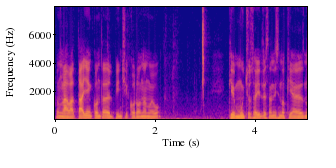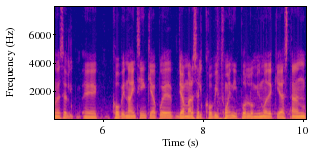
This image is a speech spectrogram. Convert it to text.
con la batalla en contra del pinche corona nuevo. Que muchos ahí le están diciendo que ya no es el eh, COVID-19, que ya puede llamarse el COVID-20, por lo mismo de que ya es tan,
